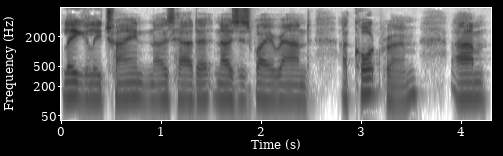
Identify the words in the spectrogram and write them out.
legally trained, knows how to, knows his way around a courtroom. Um,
